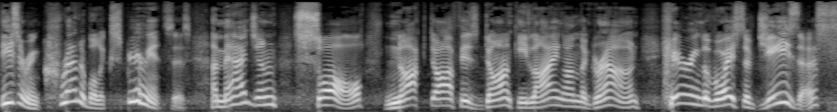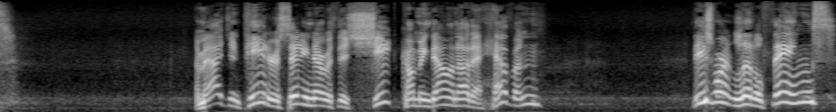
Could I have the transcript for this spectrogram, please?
These are incredible experiences. Imagine Saul knocked off his donkey, lying on the ground, hearing the voice of Jesus. Imagine Peter sitting there with his sheet coming down out of heaven. These weren't little things,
